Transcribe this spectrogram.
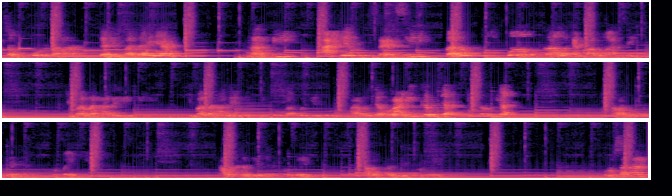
sempurna daripada yang nanti akhir sesi baru kumpul lalu evaluasi. Gimana hari ini? Gimana hari ini? Itu nggak begitu. Harusnya lagi kerja kita lihat. Kalau kerjanya perbaiki. Kalau kerjanya perbaiki. Kalau kerjanya perbaiki. Perusahaan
